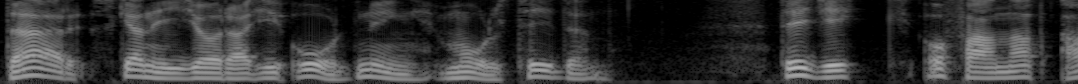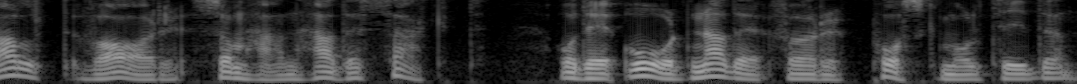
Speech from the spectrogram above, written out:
Där ska ni göra i ordning måltiden. Det gick och fann att allt var som han hade sagt och det ordnade för påskmåltiden.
